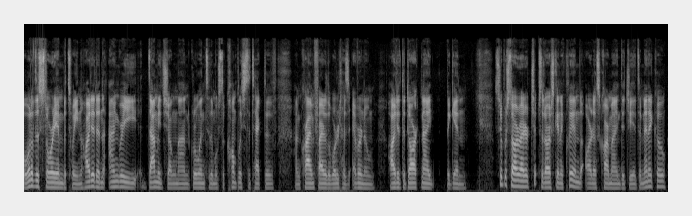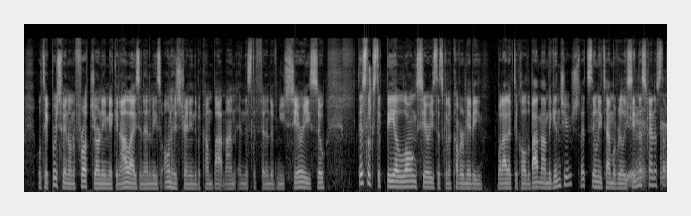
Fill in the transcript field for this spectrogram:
But what of the story in between? How did an angry, damaged young man grow into the most accomplished detective and crime fighter the world has ever known? How did the Dark Knight begin? Superstar writer Chip Zdarsky and acclaimed artist Carmine Di Giandomenico will take Bruce Wayne on a fraught journey, making allies and enemies on his training to become Batman in this definitive new series. So, this looks to be a long series that's going to cover maybe what I like to call the Batman Begins years. That's the only time we've really yeah. seen this kind of stuff.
